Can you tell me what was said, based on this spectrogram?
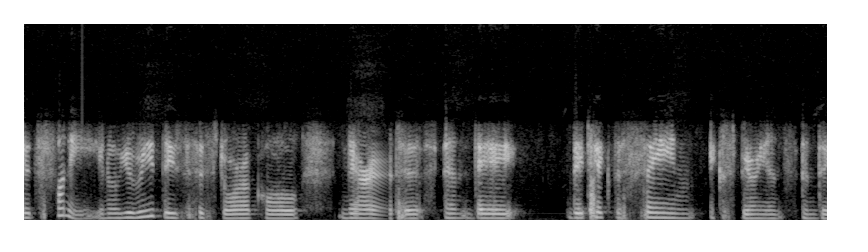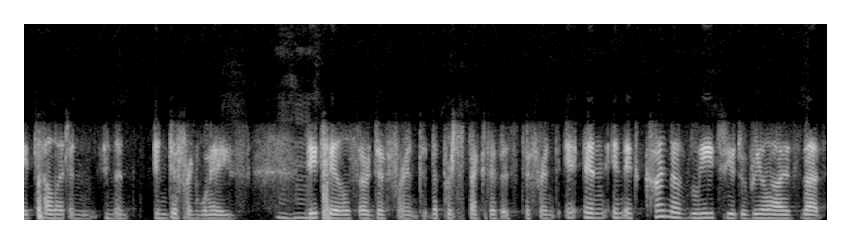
it's funny, you know, you read these historical narratives and they they take the same experience and they tell it in in a, in different ways mm-hmm. details are different, the perspective is different, and, and it kind of leads you to realize that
